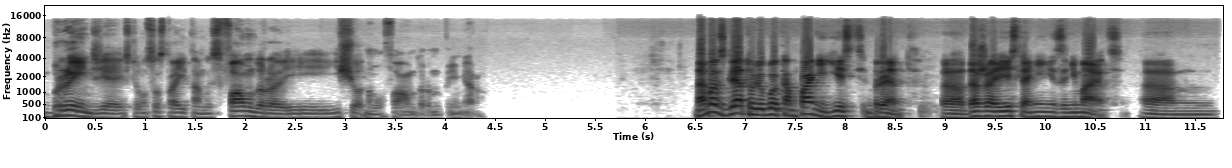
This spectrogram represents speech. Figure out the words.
бренде, если он состоит там из фаундера и еще одного фаундера, например? На мой взгляд, у любой компании есть бренд, э, даже если они не занимаются. Эм,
